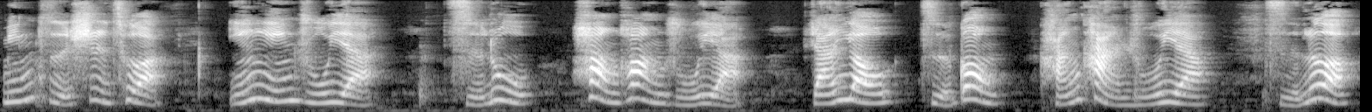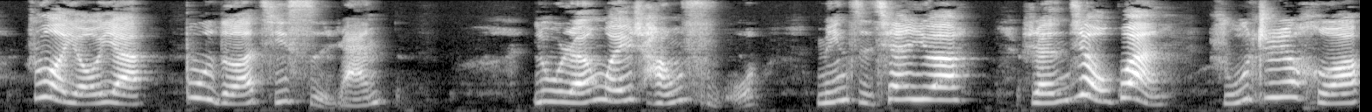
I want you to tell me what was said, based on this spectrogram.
明子视策，盈盈如也。子路。沆沆如也，然有子贡；侃侃如也，子乐。若有也，不得其死然。鲁人为常府，闵子骞曰：“人就惯，如之何？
